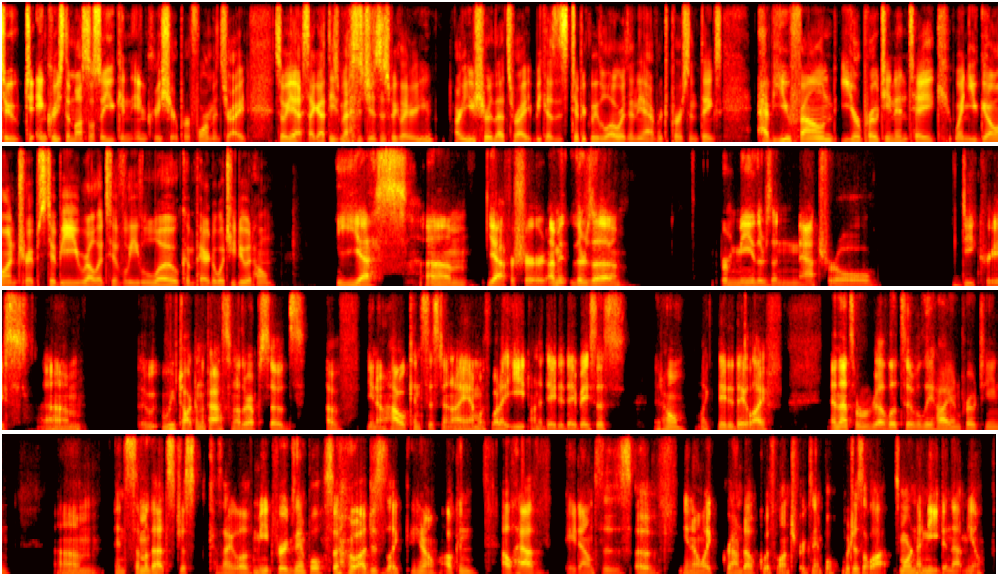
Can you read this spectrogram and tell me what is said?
to to increase the muscle so you can increase your performance, right? So yes, I got these messages this week. Like, are you are you sure that's right? Because it's typically lower than the average person thinks. Have you found your protein intake when you go on trips to be relatively low compared to what you do at home? Yes. Um, yeah, for sure. I mean, there's a for me, there's a natural decrease. Um, we've talked in the past in other episodes of you know how consistent I am with what I eat on a day to day basis at home, like day to day life, and that's relatively high in protein. Um, and some of that's just because I love meat, for example. So I just like you know I'll can I'll have eight ounces of you know like ground elk with lunch, for example, which is a lot. It's more than I need in that meal.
